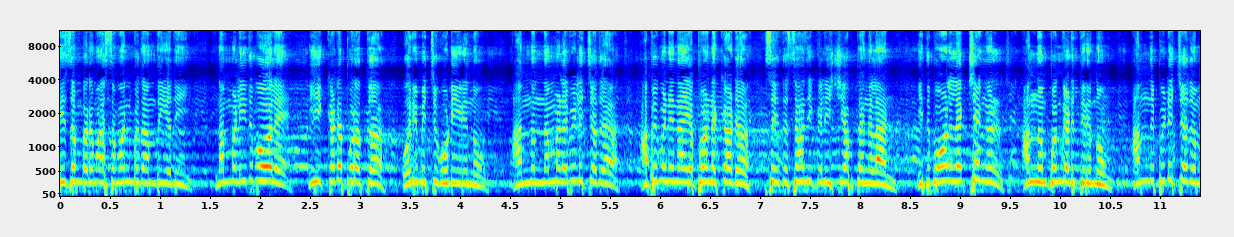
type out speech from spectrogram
ഡിസംബർ മാസം ഒൻപതാം തീയതി നമ്മൾ ഇതുപോലെ ഈ കടപ്പുറത്ത് ഒരുമിച്ച് കൂടിയിരുന്നു. അന്നും നമ്മളെ വിളിച്ചത് അഭിമന്യനായ പാണക്കാട് സെയ്ദ് സാദിഖ് അലി തങ്ങളാണ് ഇതുപോലെ ലക്ഷ്യങ്ങൾ അന്നും പങ്കെടുത്തിരുന്നു. അന്ന് പിടിച്ചതും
